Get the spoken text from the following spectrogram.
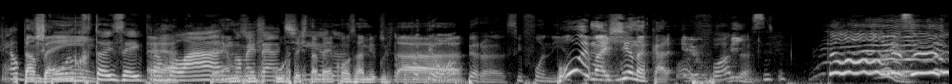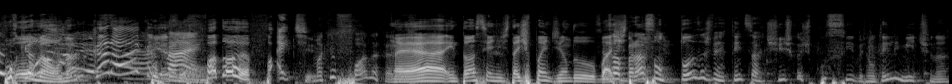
Tem E alguns também curtas aí pra é, rolar. teremos uns curtas antiga. também com os amigos Daqui a pouco vai ter da. ópera, sinfonia. Pô, imagina, cara! Pô, eu foda. vi. Por que não, né? Caraca, Vai. foda, fight! Mas que foda, cara. É, então assim, a gente tá expandindo Vocês bastante. abraçam todas as vertentes artísticas possíveis, não tem limite, né?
